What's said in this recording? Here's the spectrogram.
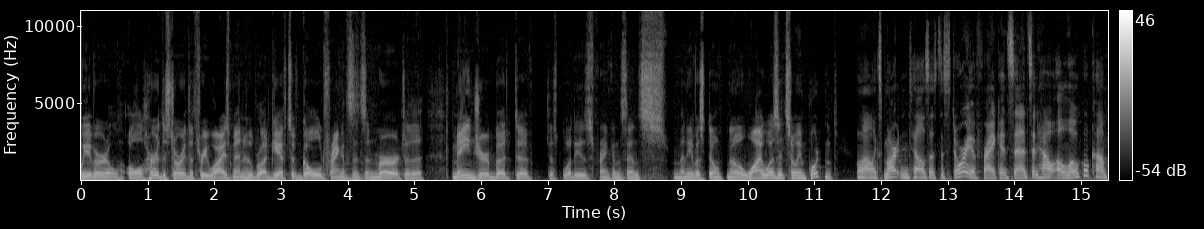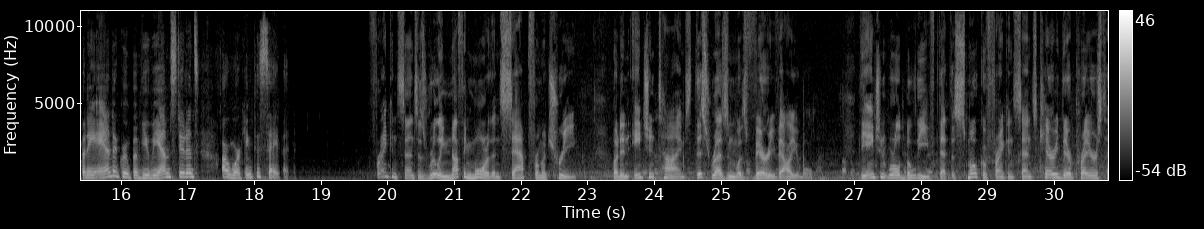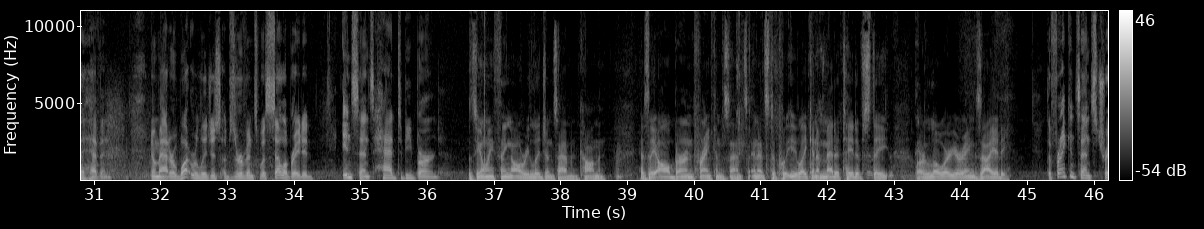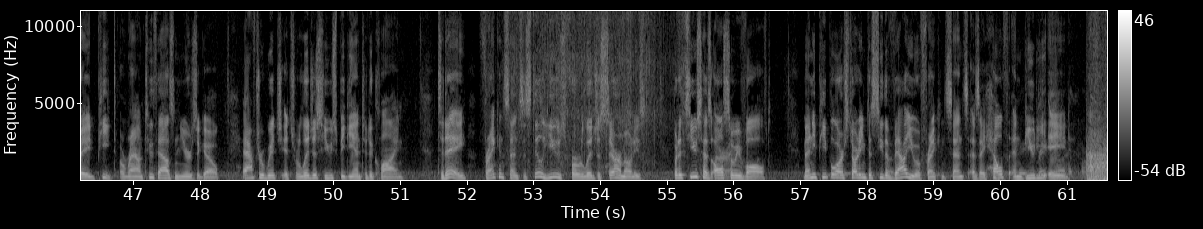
We have all heard the story of the three wise men who brought gifts of gold, frankincense, and myrrh to the manger, but uh, just what is frankincense? Many of us don't know. Why was it so important? Well, Alex Martin tells us the story of frankincense and how a local company and a group of UVM students are working to save it. Frankincense is really nothing more than sap from a tree, but in ancient times, this resin was very valuable. The ancient world believed that the smoke of frankincense carried their prayers to heaven. No matter what religious observance was celebrated, incense had to be burned. It's the only thing all religions have in common is they all burn frankincense, and it's to put you like in a meditative state or lower your anxiety. The frankincense trade peaked around 2,000 years ago, after which its religious use began to decline. Today, frankincense is still used for religious ceremonies, but its use has also evolved. Many people are starting to see the value of frankincense as a health and beauty aid.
